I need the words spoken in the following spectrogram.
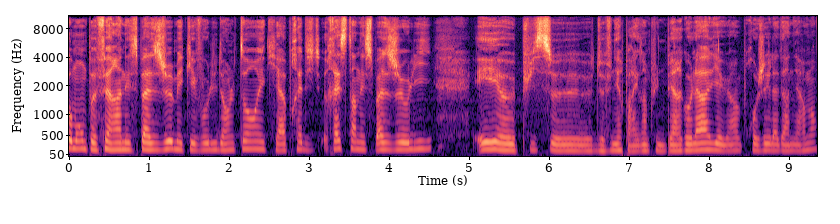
comment on peut faire un espace jeu mais qui évolue dans le temps et qui après reste un espace joli et euh, puisse euh, devenir par exemple une pergola. Il y a eu un projet là dernièrement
